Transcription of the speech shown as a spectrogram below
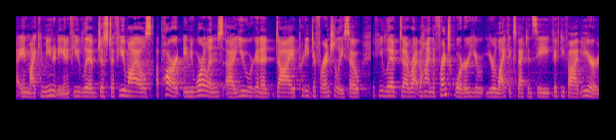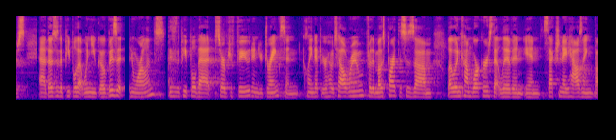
uh, in my community. And if you lived just a few miles apart in New Orleans, Uh, you were going to die pretty differentially. So if you lived uh, right behind the French Quarter, your, your life expectancy 55 years. Uh, those are the people that when you go visit New Orleans, these are the people that served your food and your drinks and cleaned up your hotel room. For the most part, this is um, low income workers that live in, in Section 8 housing b-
